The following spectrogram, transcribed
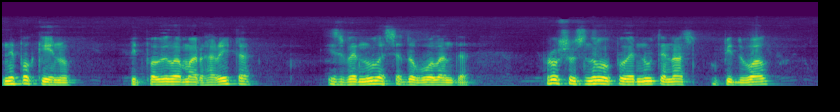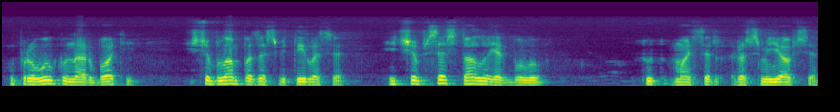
Не покину, відповіла Маргарита і звернулася до Воланда. Прошу знову повернути нас у підвал, у провулку на Арбаті, щоб лампа засвітилася, і щоб все стало, як було. Тут майстер розсміявся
